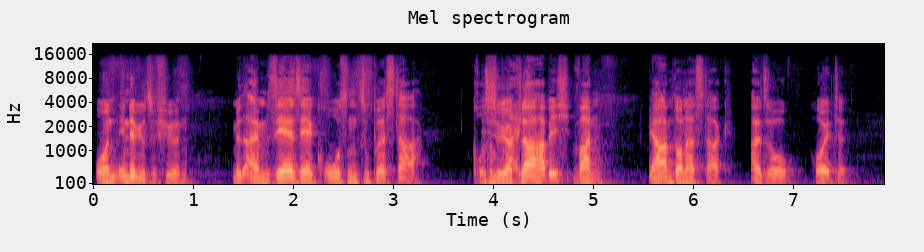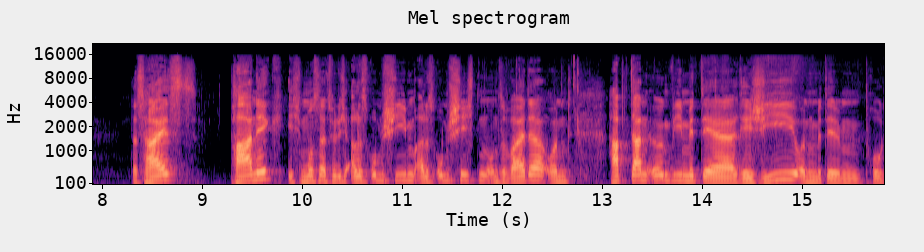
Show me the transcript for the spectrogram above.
und ein Interview zu führen? Mit einem sehr, sehr großen Superstar. Groß Ich und so, ja klar, habe ich. Wann? Ja, am Donnerstag. Also heute. Das heißt, Panik, ich muss natürlich alles umschieben, alles umschichten und so weiter und habe dann irgendwie mit der Regie und mit dem Pro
